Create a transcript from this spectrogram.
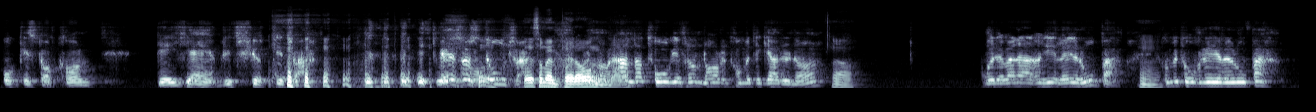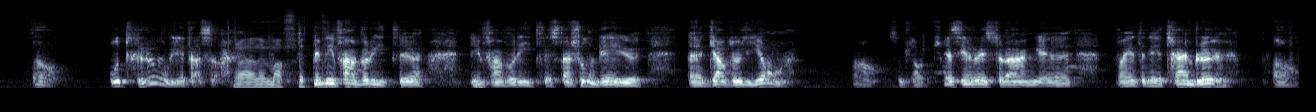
och i Stockholm. Det är jävligt köttigt va? Det är så stort va? Det är som en perrong. Alla tågen från norr kommer till Garunö. Ja. Och det var hela Europa. Mm. Kommer tåg från hela Europa. ja. Otroligt alltså. ja, det är maffigt. Men min favorit, eh, min favoritstation det är ju eh, Gare de Lyon. ja såklart. Med sin restaurang, eh, vad heter det, Train Bleu. Ja.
